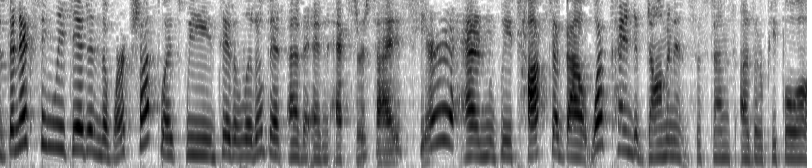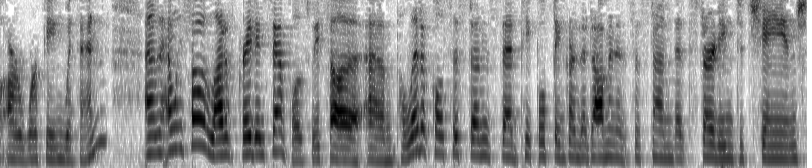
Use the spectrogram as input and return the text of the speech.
the next thing we did in the workshop was we did a little bit of an exercise here and we talked about what kind of dominant systems other people are working within. Um, and we saw a lot of great examples. We saw um, political systems that people think are the dominant system that's starting to change.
